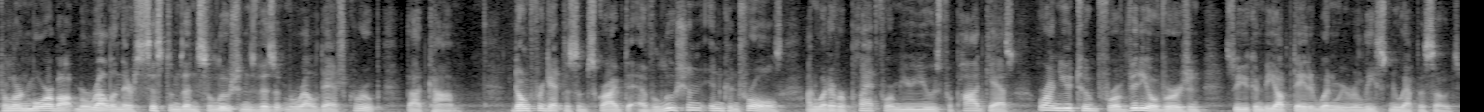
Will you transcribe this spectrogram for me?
To learn more about Morrell and their systems and solutions, visit morrell-group.com. Don't forget to subscribe to Evolution in Controls on whatever platform you use for podcasts or on YouTube for a video version so you can be updated when we release new episodes.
